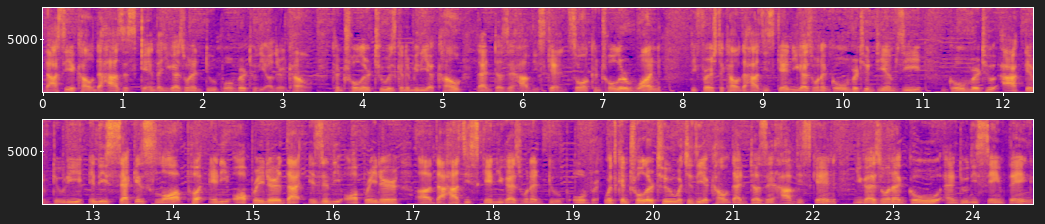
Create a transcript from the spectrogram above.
that's the account that has the skin that you guys want to dupe over to the other account. Controller 2 is going to be the account that doesn't have the skin. So on Controller 1, the first account that has the skin, you guys want to go over to DMZ, go over to active duty. In the second slot, put any operator that isn't the operator uh, that has the skin you guys want to dupe over. With controller 2, which is the account that doesn't have the skin, you guys want to go and do the same thing,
